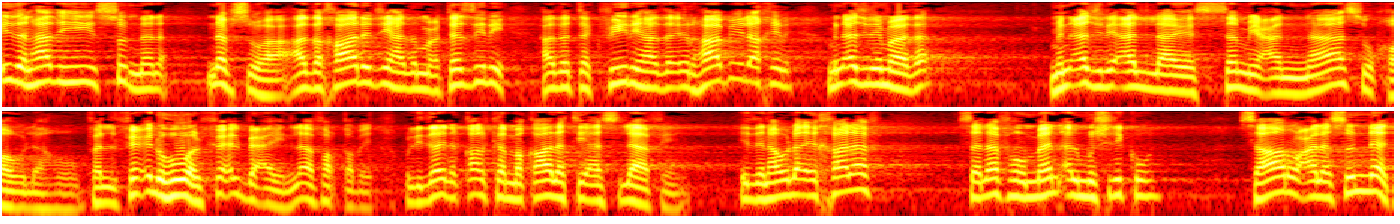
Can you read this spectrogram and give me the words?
إذا هذه السنة نفسها. هذا خارجي هذا معتزلي هذا تكفيري هذا إرهابي إلى آخره. من أجل ماذا؟ من أجل ألا يستمع الناس قوله. فالفعل هو الفعل بعين لا فرق بين. ولذلك قال كما قالت أسلاف. إذن هؤلاء خلف سلفهم من المشركون؟ ساروا على سنة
